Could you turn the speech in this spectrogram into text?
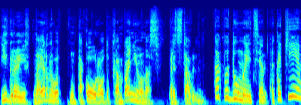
игры. Наверное, вот такого рода компании у нас представлены. Как вы думаете, а какие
